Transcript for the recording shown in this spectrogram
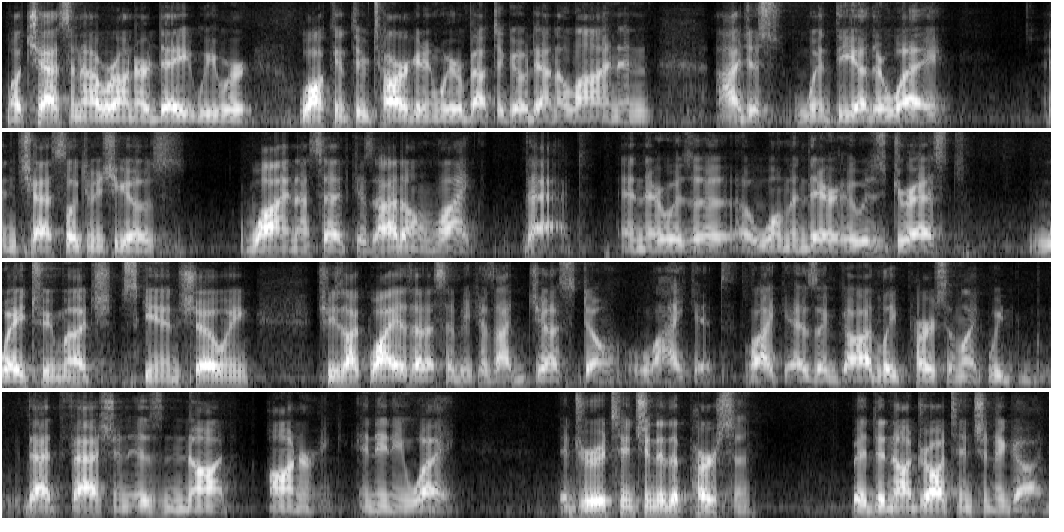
While Chas and I were on our date, we were walking through Target and we were about to go down a line, and I just went the other way. And Chas looked at me and she goes, Why? And I said, Because I don't like that. And there was a, a woman there who was dressed way too much, skin showing. She's like, Why is that? I said, Because I just don't like it. Like, as a godly person, like, we, that fashion is not honoring in any way. It drew attention to the person, but it did not draw attention to God.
